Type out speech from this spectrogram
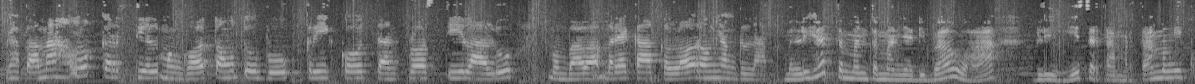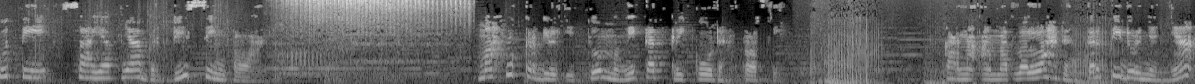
Berapa makhluk kerdil menggotong tubuh Kriko dan Frosty lalu membawa mereka ke lorong yang gelap. Melihat teman-temannya di bawah, Blingi serta-merta mengikuti. Sayapnya berdising pelan. Makhluk kerdil itu mengikat Kriko dan Frosty. Karena amat lelah dan tertidur nyenyak,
